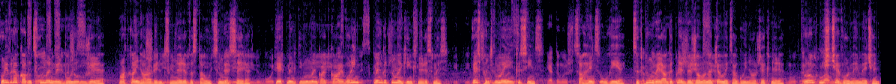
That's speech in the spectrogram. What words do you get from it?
որի վրա կառուցվում են մեր բոլոր ուժերը, մարդկային հարաբերությունները, վստահությունը, սերը։ Երբ մենք դիմում ենք այդ կարևորին, մենք գտնում ենք ինքներս մեզ։ Ես փնտրում եի ինքս ինձ։ Սա հենց ուղի է, ձգտում վերագտնել վերժամանակյա մեծագույն արժեքները, որոնք միշտ չէ որ մեր մեջ են։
